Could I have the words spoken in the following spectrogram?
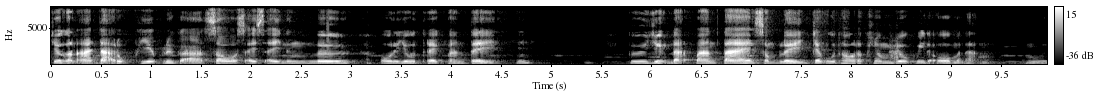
ជើងគាត់អាចដាក់រូបភាពឬក៏អក្សរស្អីស្អីនឹងលើ audio track បានទេគឺយើងដាក់បានតែសំឡេងអញ្ចឹងឧទាហរណ៍ថាខ្ញុំយកវីដេអូមកដាក់មួយ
